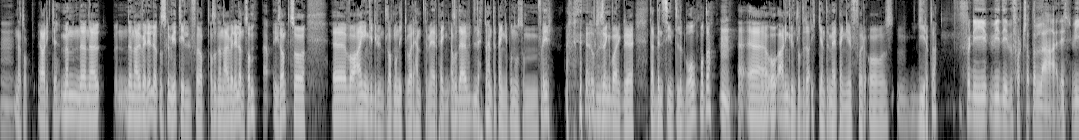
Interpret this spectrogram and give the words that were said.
Nettopp. Ja, riktig. Men den er, den er jo veldig lønnsom, skal mye til for at Altså, den er jo veldig lønnsom, Ja. ikke sant? Så eh, hva er egentlig grunnen til at man ikke bare henter mer penger? Altså, det er lett å hente penger på noe som flyr. altså, du trenger bare egentlig Det er bensin til et bål, på en måte. Mm. Eh, og er det en grunn til at dere ikke henter mer penger for å gire opp det? Fordi vi driver fortsatt og lærer. Vi,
